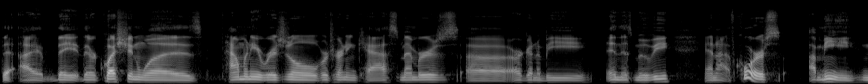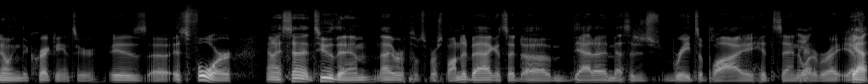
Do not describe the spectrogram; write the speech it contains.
the, I, they, their question was how many original returning cast members uh, are going to be in this movie? And I, of course, uh, me knowing the correct answer is uh, it's four. And I sent it to them. I re- responded back and said um, data and message rates apply, hit send or Yeah. whatever, right? Yeah. yeah.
